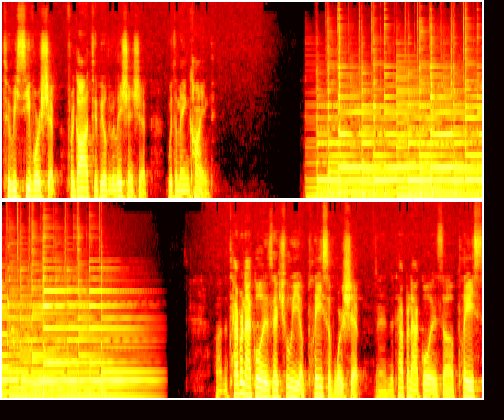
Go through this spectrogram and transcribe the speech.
to receive worship, for God to build relationship with the mankind. Uh, the tabernacle is actually a place of worship. And the tabernacle is a place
